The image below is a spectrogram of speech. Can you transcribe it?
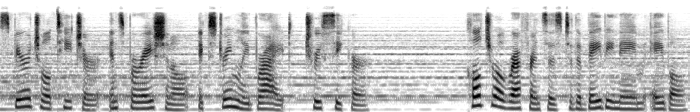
spiritual teacher, inspirational, extremely bright, truth seeker. Cultural references to the baby name Abel.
